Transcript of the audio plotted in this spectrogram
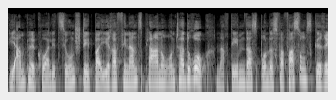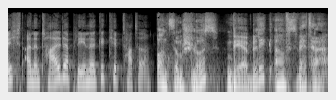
Die Ampelkoalition steht bei ihrer Finanzplanung unter Druck, nachdem das Bundesverfassungsgericht einen Teil der Pläne gekippt hatte. Und zum Schluss der Blick aufs Wetter.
